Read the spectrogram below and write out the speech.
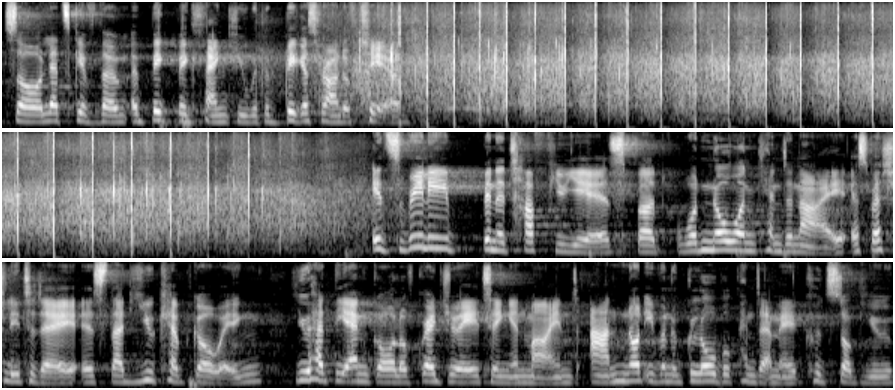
So let's give them a big, big thank you with the biggest round of cheer. It's really been a tough few years, but what no one can deny, especially today, is that you kept going you had the end goal of graduating in mind, and not even a global pandemic could stop you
